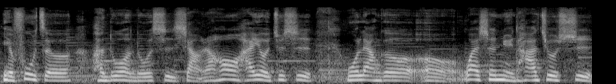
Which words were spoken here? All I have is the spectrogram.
也负责很多很多事项，然后还有就是我两个呃外甥女，她就是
